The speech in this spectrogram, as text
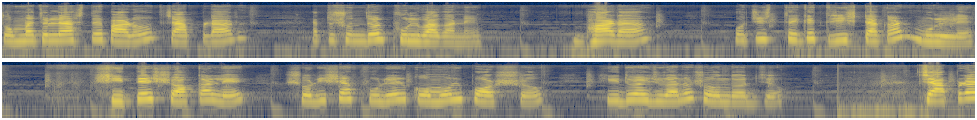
তোমরা চলে আসতে পারো চাপড়ার এত সুন্দর ফুল বাগানে ভাড়া পঁচিশ থেকে ত্রিশ টাকার মূল্যে। শীতের সকালে সরিষা ফুলের কোমল স্পর্শ, হৃদয়ে জুড়ানো সৌন্দর্য। চাপড়া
